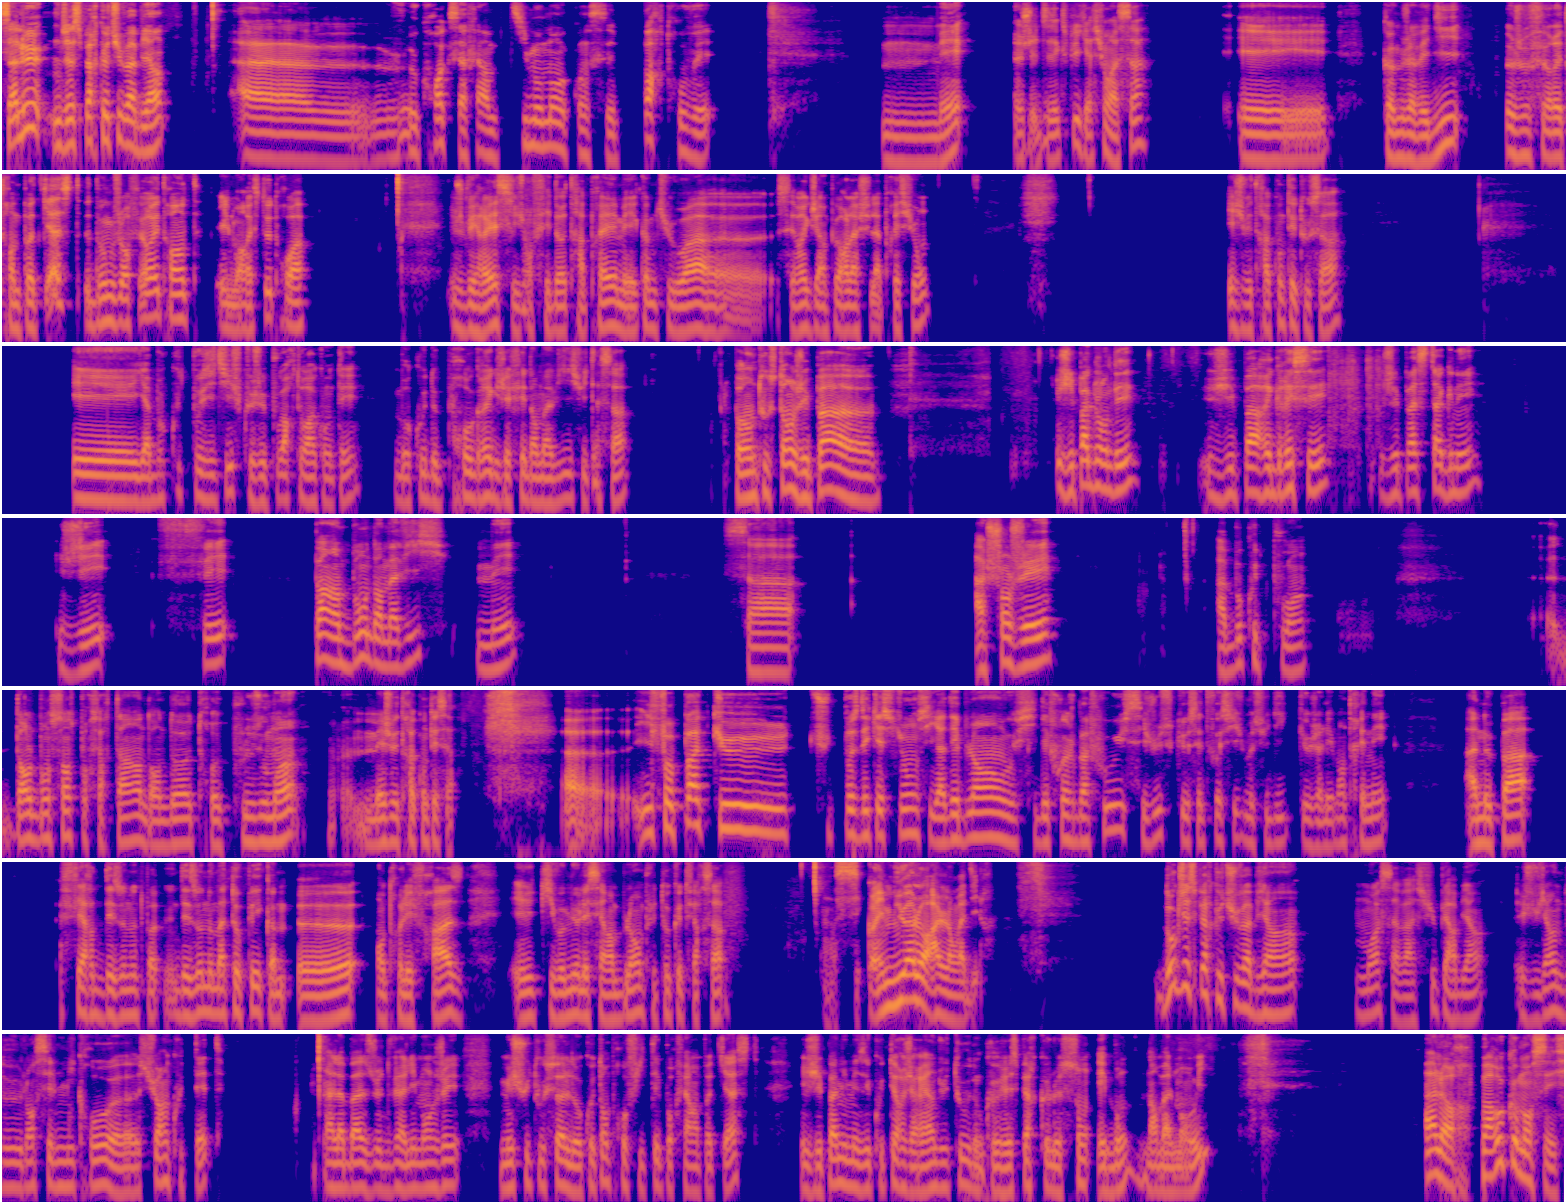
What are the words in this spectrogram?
Salut, j'espère que tu vas bien. Euh, je crois que ça fait un petit moment qu'on s'est pas retrouvés. Mais j'ai des explications à ça. Et comme j'avais dit, je ferai 30 podcasts, donc j'en ferai 30. Il m'en reste 3. Je verrai si j'en fais d'autres après, mais comme tu vois, euh, c'est vrai que j'ai un peu relâché la pression. Et je vais te raconter tout ça. Et il y a beaucoup de positifs que je vais pouvoir te raconter, beaucoup de progrès que j'ai fait dans ma vie suite à ça. Pendant tout ce temps, j'ai pas, euh, pas glandé, j'ai pas régressé, j'ai pas stagné. J'ai fait pas un bond dans ma vie, mais ça a changé à beaucoup de points. Dans le bon sens pour certains, dans d'autres plus ou moins, mais je vais te raconter ça. Euh, il faut pas que tu te poses des questions s'il y a des blancs ou si des fois je bafouille, c'est juste que cette fois-ci, je me suis dit que j'allais m'entraîner à ne pas faire des, onomatopées comme euh entre les phrases et qu'il vaut mieux laisser un blanc plutôt que de faire ça. C'est quand même mieux à l'oral, on va dire. Donc j'espère que tu vas bien. Moi, ça va super bien. Je viens de lancer le micro sur un coup de tête. À la base, je devais aller manger, mais je suis tout seul, donc autant profiter pour faire un podcast. Et j'ai pas mis mes écouteurs, j'ai rien du tout, donc j'espère que le son est bon. Normalement, oui. Alors, par où commencer?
